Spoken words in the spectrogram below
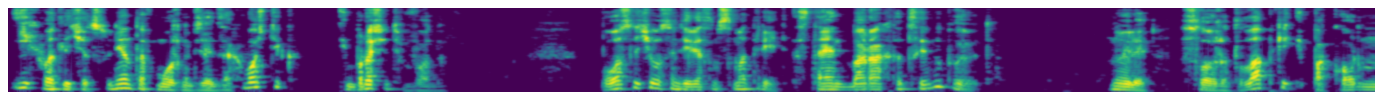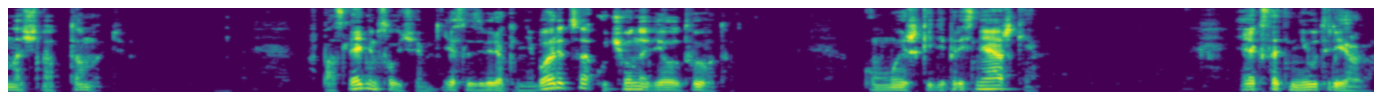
Их, в отличие от студентов, можно взять за хвостик и бросить в воду. После чего с интересом смотреть, станет барахтаться и выплывет. Ну или сложит лапки и покорно начнет тонуть. В последнем случае, если зверек не борется, ученые делают вывод – у мышки-депресняшки. Я, кстати, не утрирую,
